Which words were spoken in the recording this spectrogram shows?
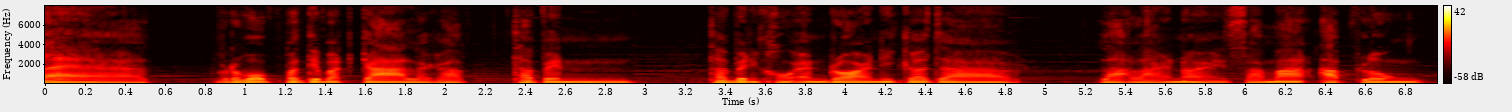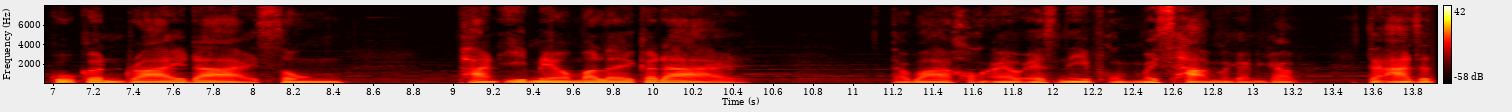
แต่ ระบบปฏิบัติการแหละครับ ถ้าเป็นถ้าเป็นของ Android นี่ก็จะหลากหลายหน่อย สามารถอัพลง Google Drive ได้ ส่งผ่านอีเมลมาเลยก็ได้ แต่ว่าของ iOS นี่ผมไม่ทราบเหมือนกันครับ แต่อาจจะ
